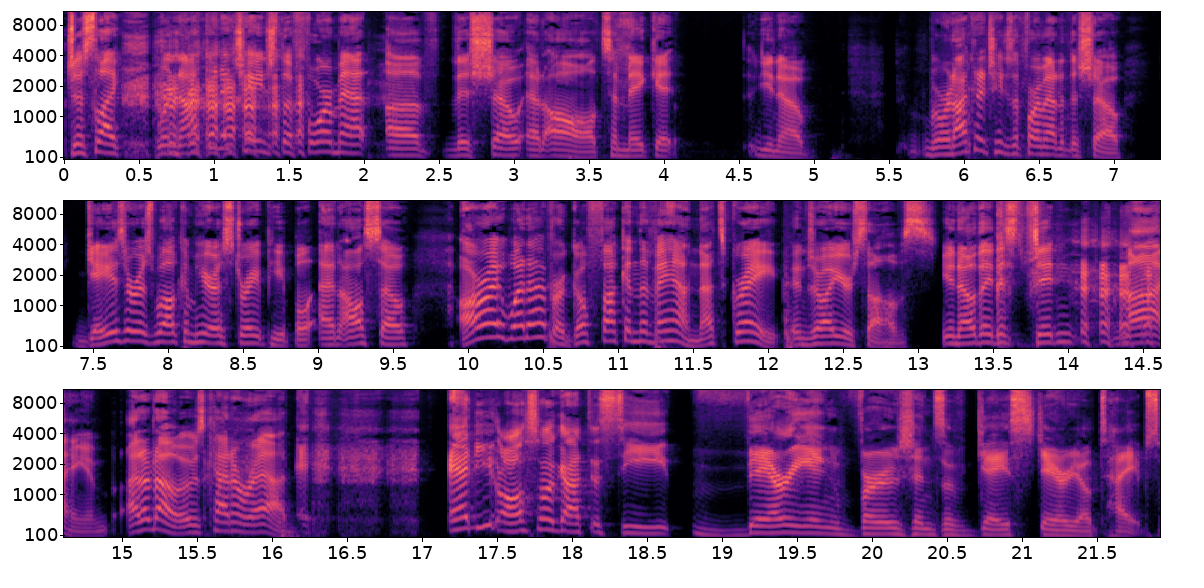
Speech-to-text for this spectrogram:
Just like we're not going to change the format of this show at all to make it, you know, we're not going to change the format of the show. Gays are as welcome here as straight people. And also, all right, whatever, go fuck in the van. That's great. Enjoy yourselves. You know, they just didn't mind. I don't know. It was kind of rad. And you also got to see varying versions of gay stereotypes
